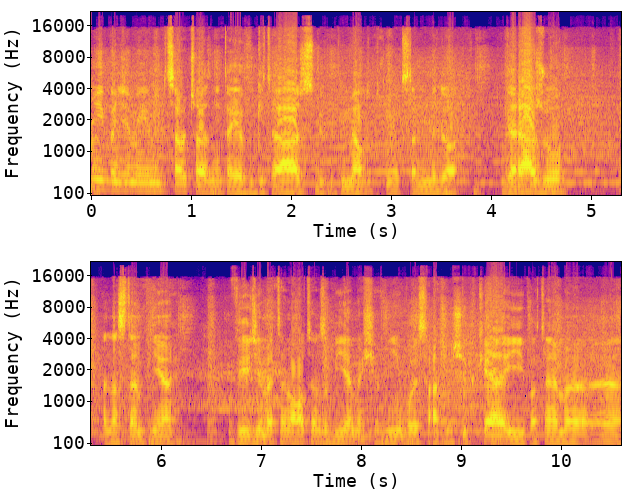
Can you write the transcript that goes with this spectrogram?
no i będziemy je mieli cały czas, nie tak jak w GTA, że sobie kupimy auto, potem je odstawimy do garażu, a następnie wyjedziemy tym autem, zabijemy się w nim, bo jest raczej szybkie i potem e,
